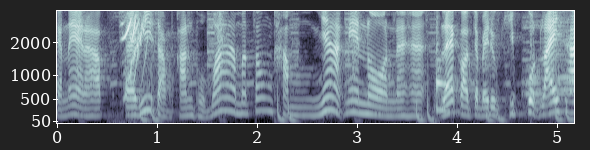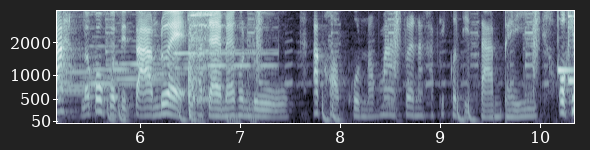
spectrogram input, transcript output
กันแน่นะครับ แต่ที่สำคัญผมว่ามันต้องทำยากแน่นอนนะฮะ และก่อนจะไปดูคลิปกดไลค์ซะ แล้วก็กดติดตามด้วยเข้าใจไหมคนดูอะขอบคุณมากๆด้วยนะครับ ที่กดติดตามไป โอเค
